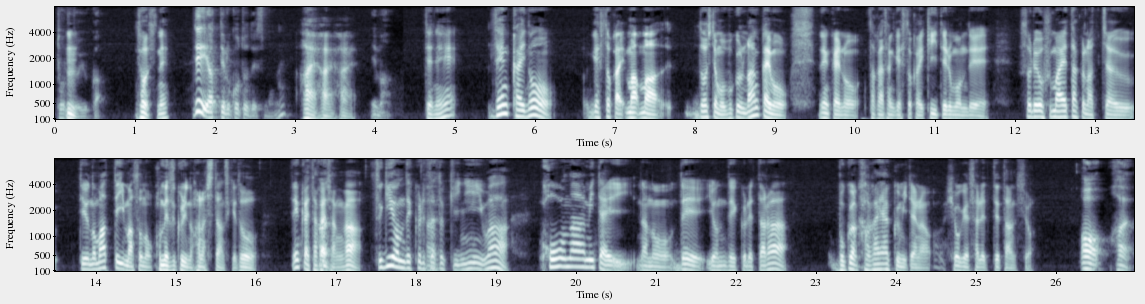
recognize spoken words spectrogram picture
取るというか、そうですね。でやってることですもんね、はいはいはい。今。でね、前回のゲスト会、まあまあ、どうしても僕何回も前回の高谷さんゲスト会聞いてるもんで、それを踏まえたくなっちゃうっていうのもあって、今その米作りの話したんですけど、前回高谷さんが次読んでくれた時には、コーナーみたいなので読んでくれたら、僕が輝くみたいな表現されてたんですよ。あ、は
